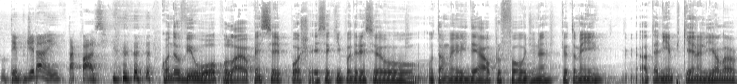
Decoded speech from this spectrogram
O tempo dirá, hein? Tá quase. Quando eu vi o Oppo lá, eu pensei, poxa, esse aqui poderia ser o, o tamanho ideal pro Fold, né? Que eu também a telinha pequena ali, ela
